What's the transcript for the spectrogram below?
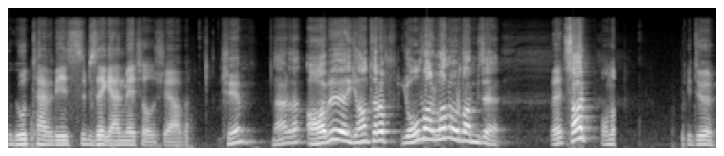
blue terbiyesi bize gelmeye çalışıyor abi. kim? Nereden? Abi yan taraf yol var lan oradan bize. Evet. Sarp! Onu gidiyorum.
